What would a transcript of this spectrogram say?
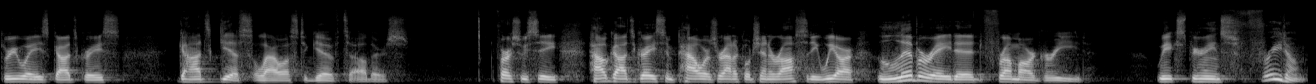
Three ways God's grace God's gifts allow us to give to others. First, we see how God's grace empowers radical generosity. We are liberated from our greed, we experience freedom.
